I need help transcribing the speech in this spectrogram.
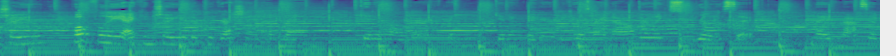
I'll show you. Hopefully, I can show you the progression of them getting older and getting bigger because right now they're like really sick they have massive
